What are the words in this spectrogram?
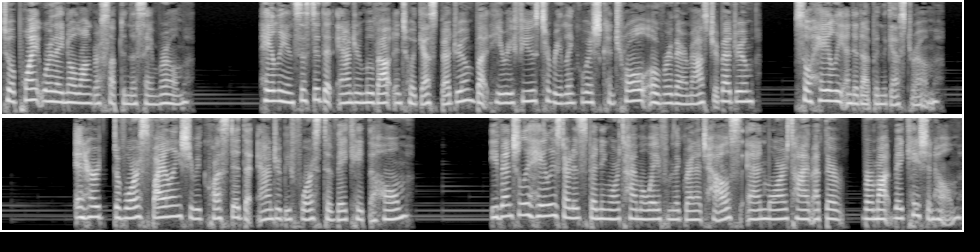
to a point where they no longer slept in the same room. Haley insisted that Andrew move out into a guest bedroom, but he refused to relinquish control over their master bedroom, so Haley ended up in the guest room. In her divorce filing, she requested that Andrew be forced to vacate the home. Eventually, Haley started spending more time away from the Greenwich house and more time at their Vermont vacation home.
